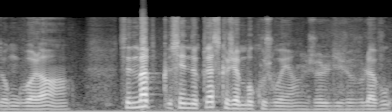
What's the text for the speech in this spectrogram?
Donc voilà. Hein. C'est une classe que j'aime beaucoup jouer, je, je vous l'avoue.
